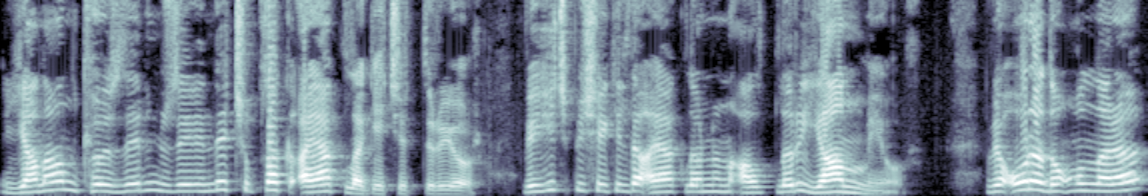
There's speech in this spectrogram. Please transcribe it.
yanan közlerin üzerinde çıplak ayakla geçirttiriyor. Ve hiçbir şekilde ayaklarının altları yanmıyor. Ve orada onlara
